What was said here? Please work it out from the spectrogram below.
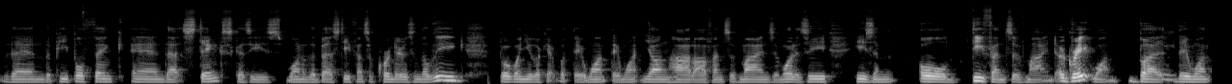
than the people think, and that stinks because he's one of the best defensive coordinators in the league. But when you look at what they want, they want young, hot offensive minds. And what is he? He's an old defensive mind, a great one, but Mm. they want,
